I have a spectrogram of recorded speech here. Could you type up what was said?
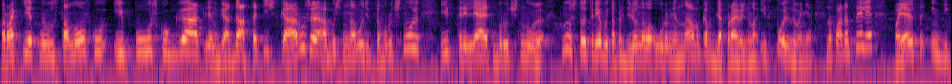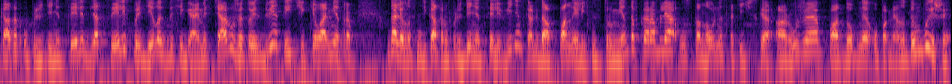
ракетную установку и пушку Гатлинга. Да, статическое оружие обычно наводится вручную и стреляет вручную, ну что требует определенного уровня навыков для правильного использования. Захвата цели появится индикатор упреждения цели для цели в пределах досягаемости оружия, то есть 2000 километров. Далее у нас индикатор упреждения цели виден, когда в панели инструментов корабля установлено статическое оружие, подобное упомянутым выше.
